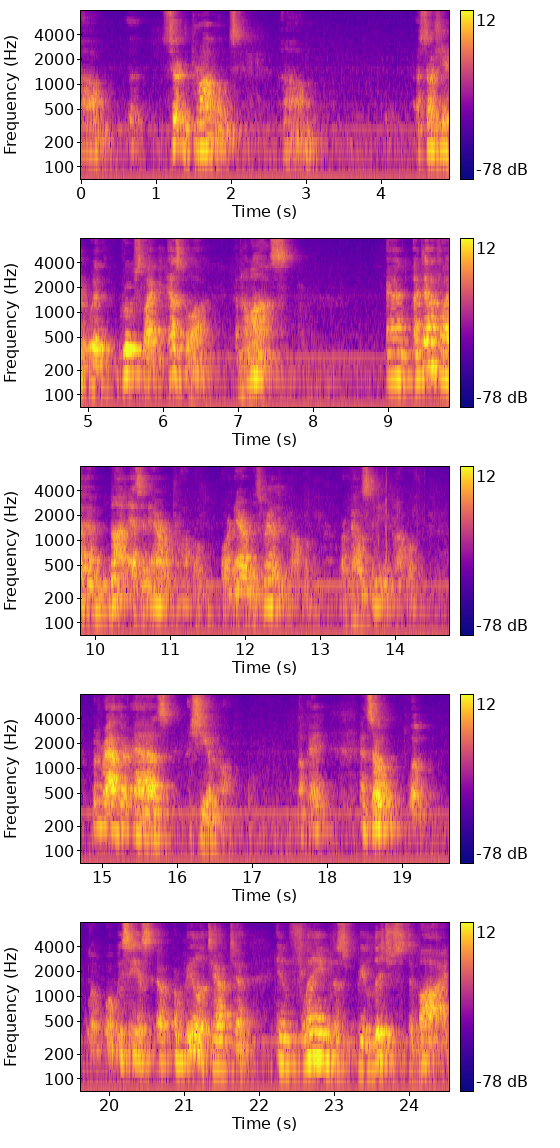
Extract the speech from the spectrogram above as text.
um, certain problems um, associated with groups like Hezbollah and Hamas and identify them not as an Arab problem or an Arab-Israeli problem or a Palestinian problem, but rather as a Shia problem. Okay? And so what, what, we see is a, a, real attempt to inflame this religious divide,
